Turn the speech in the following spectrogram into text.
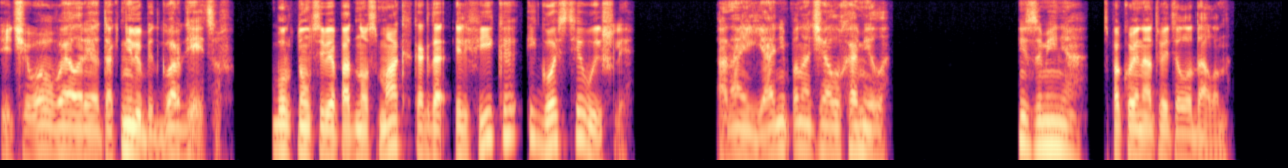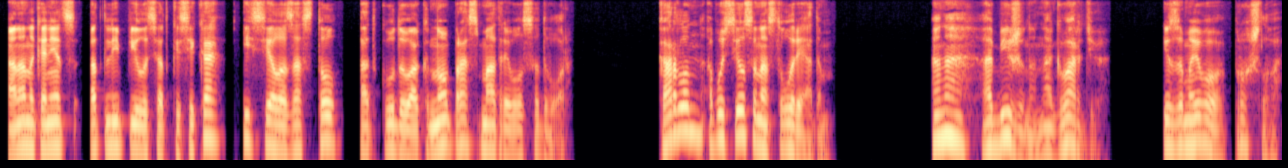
«И чего Вэлрия так не любит гвардейцев?» — буркнул себе под нос маг, когда эльфийка и гости вышли. «Она и я не поначалу хамила». «Из-за меня», — спокойно ответила Даллан. Она, наконец, отлепилась от косяка и села за стол, откуда в окно просматривался двор. Карлон опустился на стул рядом. Она обижена на гвардию из-за моего прошлого.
